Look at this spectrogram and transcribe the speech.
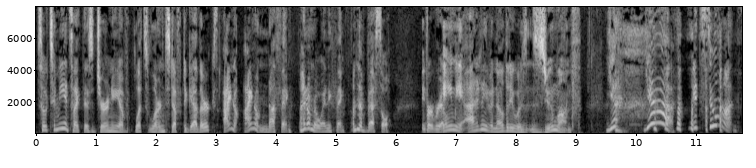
So to me, it's like this journey of let's learn stuff together because I know I know nothing. I don't know anything. I'm the vessel for real. Amy, I didn't even know that it was Zoo Month. Yeah, yeah. It's Sue month.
